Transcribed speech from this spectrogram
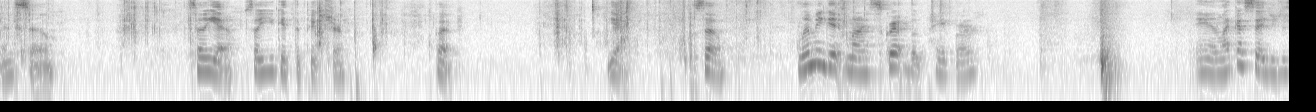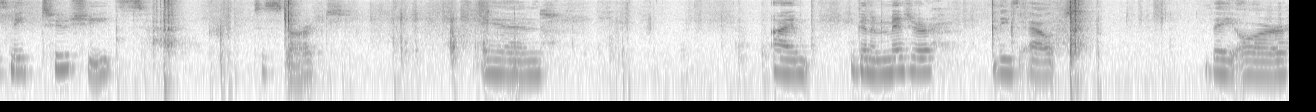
And so, so yeah, so you get the picture. But yeah, so let me get my scrapbook paper. And like I said, you just need two sheets to start. And I'm gonna measure these out. They are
